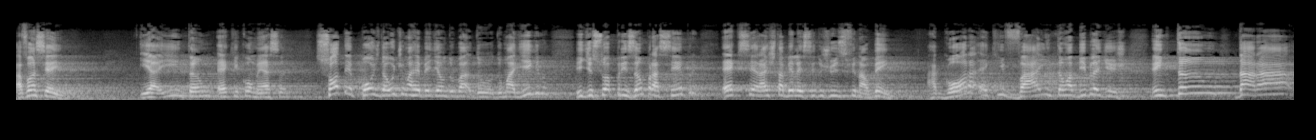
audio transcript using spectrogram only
avance aí. E aí então é que começa, só depois da última rebelião do, do, do maligno e de sua prisão para sempre, é que será estabelecido o juízo final. Bem, agora é que vai, então a Bíblia diz: então dará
